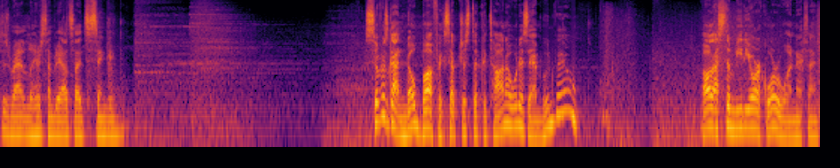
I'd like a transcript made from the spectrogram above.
Just randomly hear somebody outside singing. Silver's got no buff except just the katana. What is that, Moonveil? Oh, that's the Meteoric Ore one, I think.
